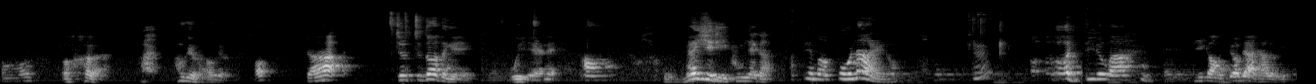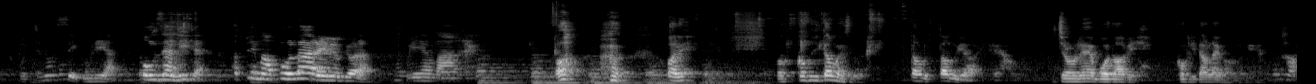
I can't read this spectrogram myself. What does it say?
ဘူးဩဩဟုတ်လားဟုတ်ကဲ့ပါဟုတ်ကဲ့ပါဩဒါကကျွန်ကျွန်တော်တကယ်ဝေရနဲ့အော်ငါရည်ဒီဖူးမြက်ကအ ပြင်မှာပိုလာတယ်နော်ဟမ်အော်ဒီလိုပါဒီကောင်ပြောပြထားလို့လေဟိုကျွန်တော်စိတ်ကူးတွေကပုံစံလေးထက်အပြင်မှာပိုလာတယ်လို့ပြောတာဝေးရမှာဩဟောလေဟိုကော်ဖီတောက်မယ်ဆိုတောက်လို့တောက်လို့ရပါရဲ့ဟုတ်ကျွန်တော်လည်းပေါ်သွားပြီကော်ဖီတောက်လိုက်ပါမယ်ဟုတ်ဟော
